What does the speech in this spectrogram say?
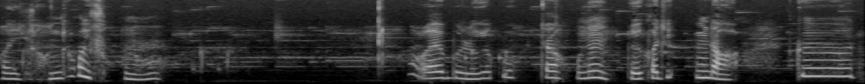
아, 이게 한 개가 있었구나. 아이, 모르겠고. 자, 오늘 여기까지입니다. 끝.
